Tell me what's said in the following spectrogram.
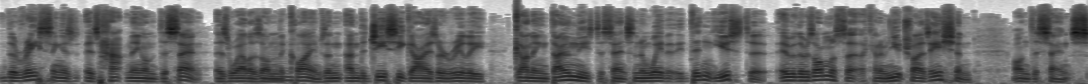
the racing is, is happening on descent as well as on mm. the climbs, and and the GC guys are really gunning down these descents in a way that they didn't used to. It, there was almost a, a kind of neutralization on descents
